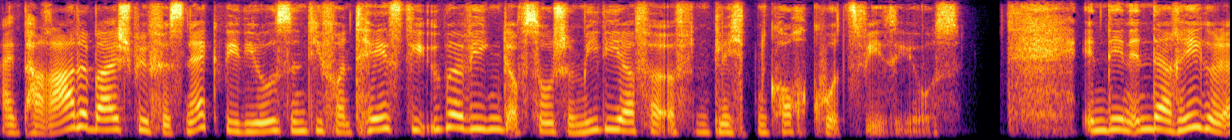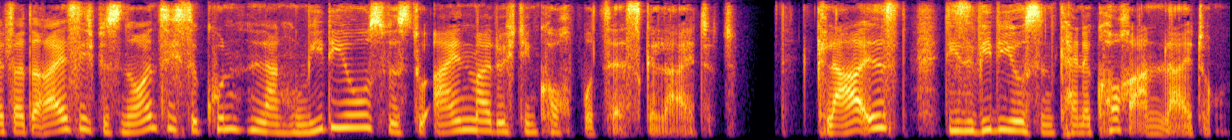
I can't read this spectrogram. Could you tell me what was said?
Ein Paradebeispiel für Snack-Videos sind die von Tasty überwiegend auf Social Media veröffentlichten Koch-Kurzvideos. In den in der Regel etwa 30 bis 90 Sekunden langen Videos wirst du einmal durch den Kochprozess geleitet. Klar ist, diese Videos sind keine Kochanleitung.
